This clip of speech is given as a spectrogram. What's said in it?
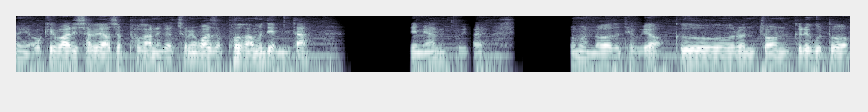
예, 오케바리 사회 와서 퍼가는 것처럼 와서 퍼가면 됩니다. 되면 거기다 주문 넣어도 되고요. 그런 좋은 그리고 또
